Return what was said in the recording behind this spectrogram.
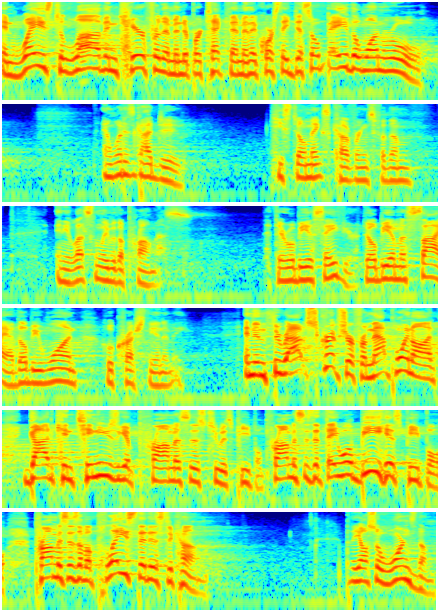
and ways to love and care for them and to protect them. And of course, they disobey the one rule. And what does God do? He still makes coverings for them, and he lets them leave with a promise that there will be a Savior, there'll be a Messiah, there'll be one who'll crush the enemy. And then throughout Scripture, from that point on, God continues to give promises to his people promises that they will be his people, promises of a place that is to come. But he also warns them.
